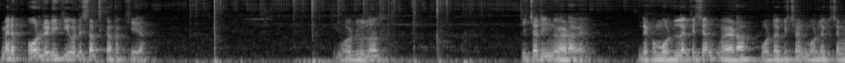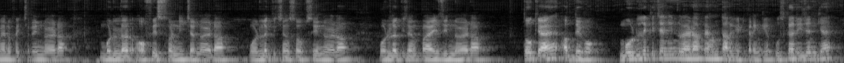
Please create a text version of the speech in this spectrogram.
मैंने ऑलरेडी कीवर्ड सर्च कर रखी है। मॉड्यूलर किचन इन नोएडा गए। देखो modular kitchen Noida modular kitchen modular kitchen manufacture in Noida modular office furniture Noida modular kitchen shops in Noida modular kitchen price in Noida. तो क्या है? अब देखो मॉडुलर किचन इन नोएडा पे हम टारगेट करेंगे। उसका रीज़न क्या है?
